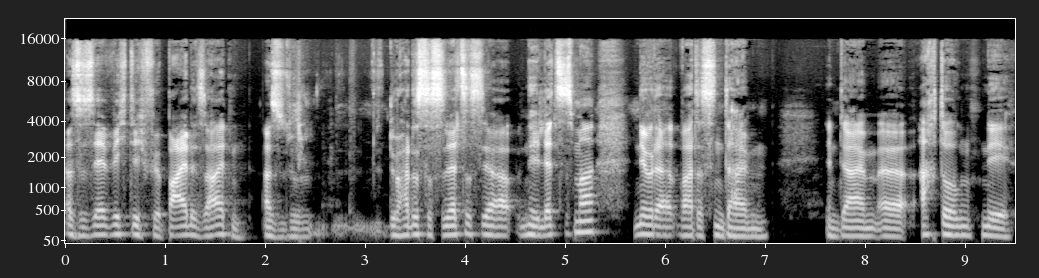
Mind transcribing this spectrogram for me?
also sehr wichtig für beide Seiten. Also du, du hattest das letztes Jahr, nee, letztes Mal, nee, oder war das in deinem, in deinem, äh, Achtung, nee,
